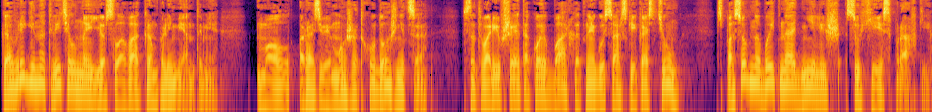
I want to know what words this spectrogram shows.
Ковригин ответил на ее слова комплиментами, мол, разве может художница, сотворившая такой бархатный гусарский костюм, способна быть на одни лишь сухие справки?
